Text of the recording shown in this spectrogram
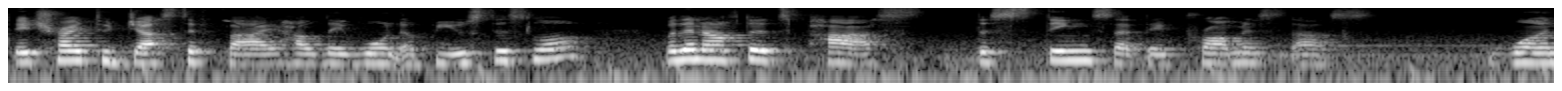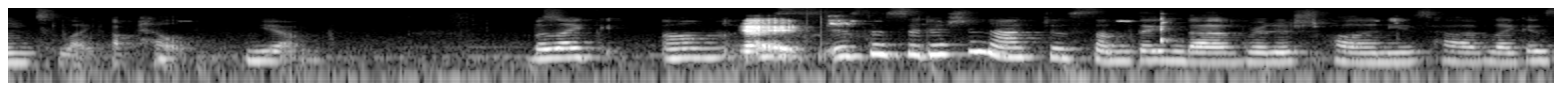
they try to justify how they won't abuse this law but then after it's passed the things that they promised us weren't like upheld Yeah. But like, um, Right. is, is the Sedition Act just something that British colonies have? Like, is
